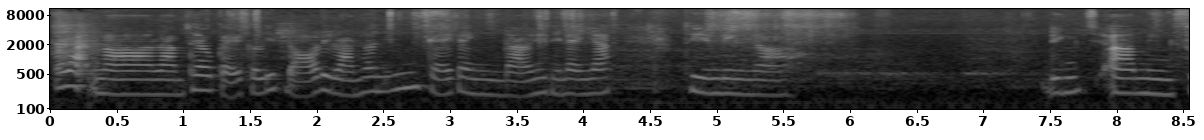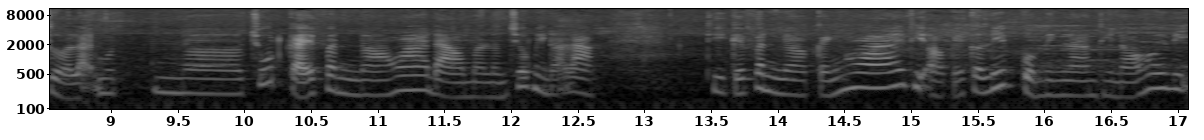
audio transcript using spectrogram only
các bạn à, làm theo cái clip đó để làm ra những cái cành đào như thế này nha. Thì mình đính à, mình sửa lại một chút cái phần hoa đào mà lần trước mình đã làm thì cái phần ờ, cánh hoa ấy, thì ở cái clip của mình làm thì nó hơi bị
